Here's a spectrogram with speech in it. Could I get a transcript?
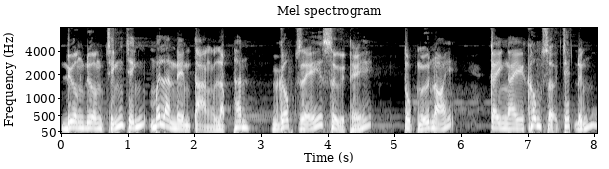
Đường đường chính chính mới là nền tảng lập thân, Gốc rễ xử thế. Tục ngữ nói, Cây ngay không sợ chết đứng,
